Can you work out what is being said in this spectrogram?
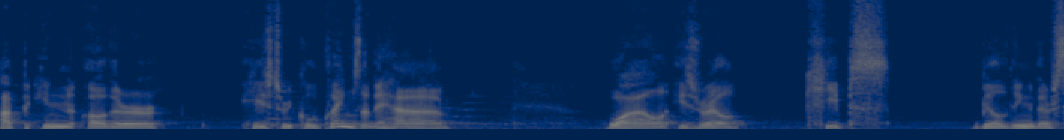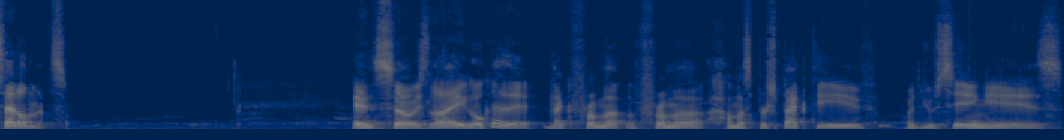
up in other historical claims that they have, while Israel keeps building their settlements. And so it's like okay, like from a from a Hamas perspective, what you're seeing is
